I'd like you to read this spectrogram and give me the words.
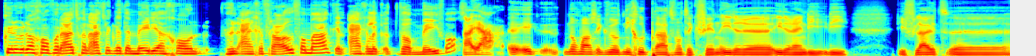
kunnen we dan gewoon van uitgaan eigenlijk dat de media gewoon hun eigen verhaal van maakt en eigenlijk het wel meevalt? Nou ja, ik, nogmaals, ik wil het niet goed praten, want ik vind iedere, iedereen die, die, die fluit eh,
